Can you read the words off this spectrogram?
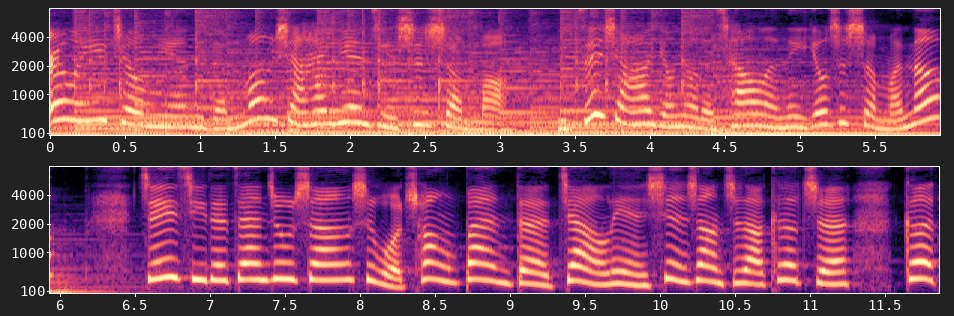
二零一九年，你的梦想和愿景是什么？你最想要拥有的超能力又是什么呢？这一集的赞助商是我创办的教练线上指导课程《GUT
